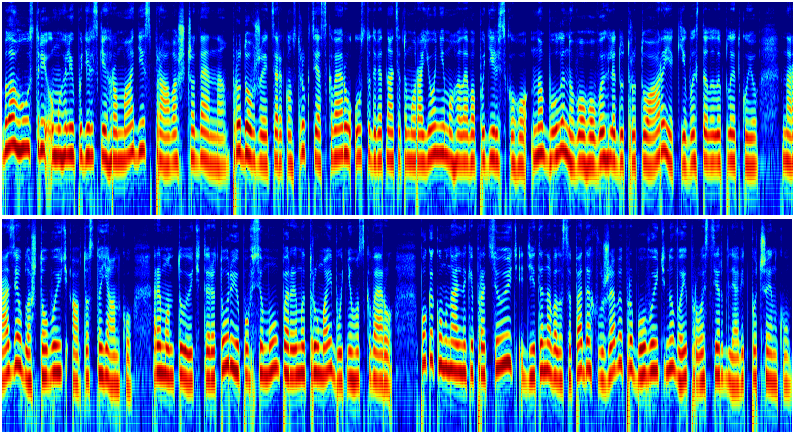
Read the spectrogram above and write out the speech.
Благоустрій у Могилів-Подільській громаді справа щоденна. Продовжується реконструкція скверу у 119-му районі Могилева-Подільського. Набули нового вигляду тротуари, які вистелили плиткою. Наразі облаштовують автостоянку. Ремонтують територію по всьому периметру майбутнього скверу. Поки комунальники працюють, діти на велосипедах вже випробовують новий простір для відпочинку.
